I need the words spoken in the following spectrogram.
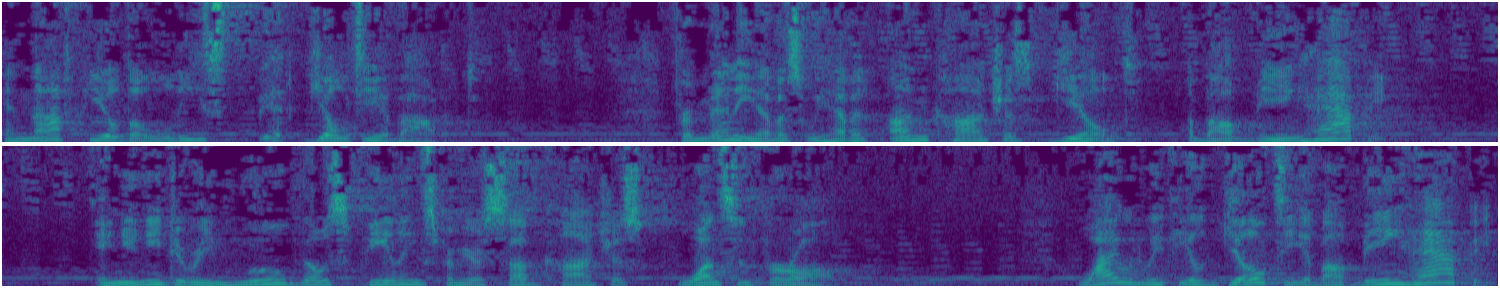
and not feel the least bit guilty about it. For many of us, we have an unconscious guilt about being happy. And you need to remove those feelings from your subconscious once and for all. Why would we feel guilty about being happy?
